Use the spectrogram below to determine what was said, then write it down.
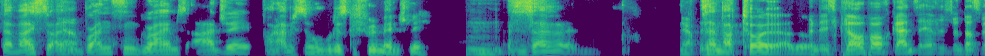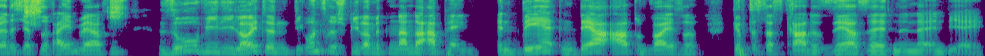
Da weißt du, Ja. Brunson, Grimes, RJ, boah, da habe ich so ein gutes Gefühl menschlich. Hm. Das ist einfach, Ja. ist einfach toll. Also, Und ich glaube auch ganz ehrlich, und das werde ich jetzt reinwerfen, so wie die Leute, die unsere Spieler miteinander abhängen, in der, in der Art und Weise gibt es das gerade sehr selten in der NBA.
